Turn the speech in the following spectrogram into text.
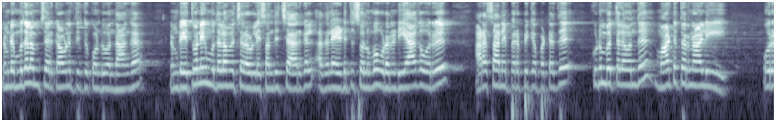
நம்முடைய முதலமைச்சர் கவனத்திற்கு கொண்டு வந்தாங்க. நம்முடைய துணை முதலமைச்சர் அவர்களை சந்தித்தார்கள் அதெல்லாம் எடுத்து சொல்லும்போது உடனடியாக ஒரு அரசாணை பிறப்பிக்கப்பட்டது. குடும்பத்தில் வந்து மாற்றுத்திறனாளி ஒரு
